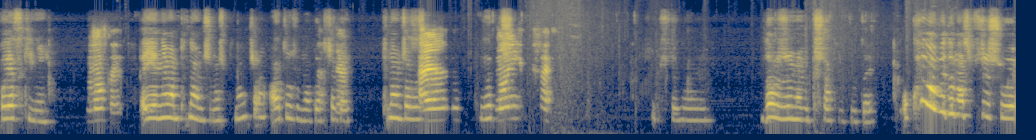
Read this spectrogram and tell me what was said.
Po jaskini. No okej. Ej, ja nie mam pnączy. Masz pnącza? A tu są mogę, czekaj. Pnącza za... Ale za no oni krzaki. Dobrze, że mamy krzaki tutaj. O, krowy do nas przyszły.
